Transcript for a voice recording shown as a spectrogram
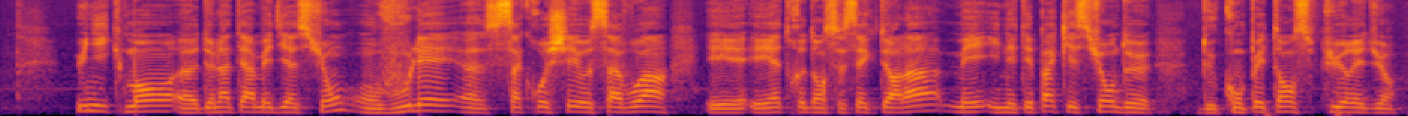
uniquement euh, de l'intermédiation. On voulait euh, s'accrocher au savoir et, être dans ce secteur-là, mais il n'était pas question de, compétences pures et dures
